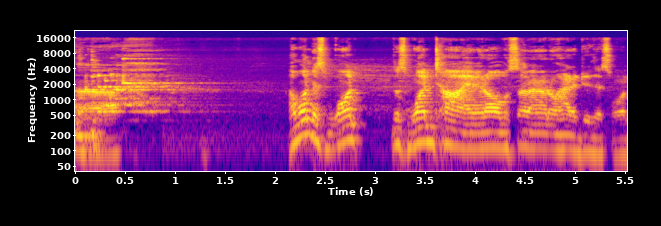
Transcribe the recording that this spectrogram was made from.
Uh, I won this one this one time, and all of a sudden I don't know how to do this one.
